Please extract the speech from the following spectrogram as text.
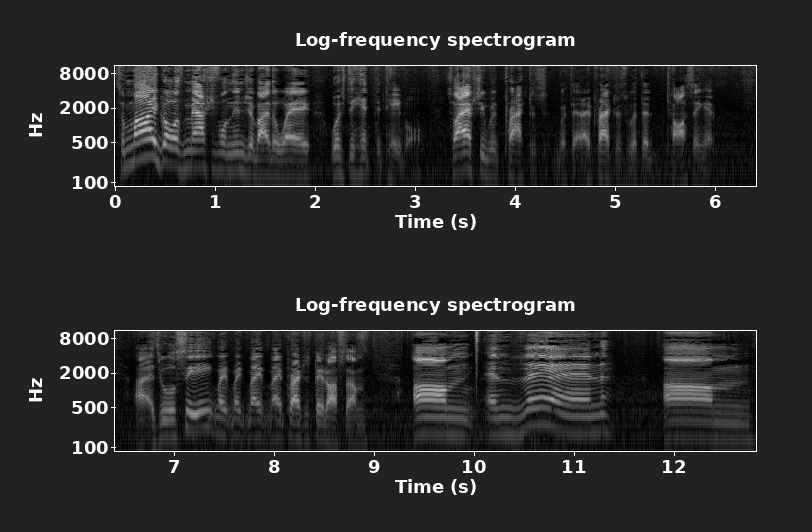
So my goal with Masterful Ninja, by the way, was to hit the table. So I actually would practice with it. I practiced with it, tossing it. Uh, as we will see, my, my, my, my practice paid off some. Um, and then um,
